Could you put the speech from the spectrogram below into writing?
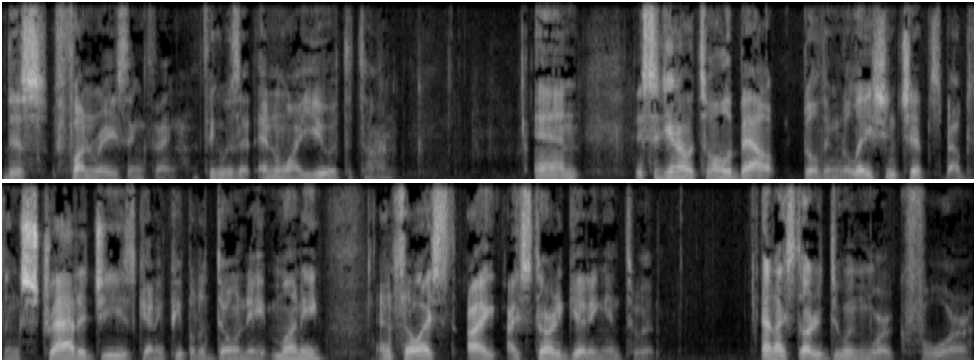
this fundraising thing? I think it was at NYU at the time, and they said, you know, it's all about building relationships, about building strategies, getting people to donate money, and so I, I, I started getting into it, and I started doing work for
